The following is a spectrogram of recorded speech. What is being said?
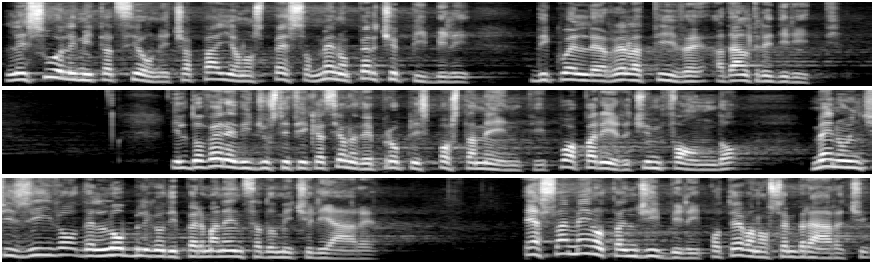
le sue limitazioni ci appaiono spesso meno percepibili di quelle relative ad altri diritti. Il dovere di giustificazione dei propri spostamenti può apparirci in fondo meno incisivo dell'obbligo di permanenza domiciliare. E assai meno tangibili potevano sembrarci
